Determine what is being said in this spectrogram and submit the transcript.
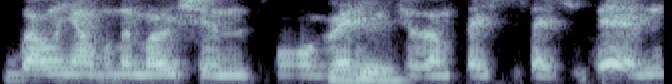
welling up with emotions already mm-hmm. because I'm face to face with him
